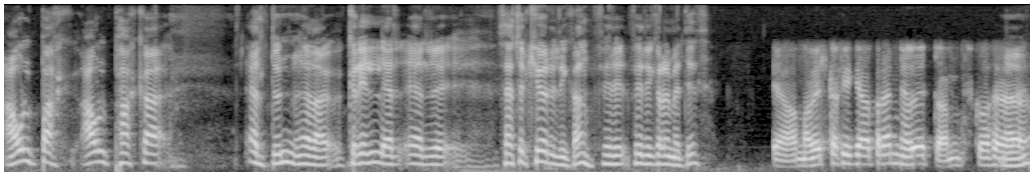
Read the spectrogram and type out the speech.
álbak, álpakka eldun eða grill er, er eh, þetta er kjöri líka fyrir, fyrir grænmetið. Já, maður vil kannski ekki að brenna utan, sko, þegar,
